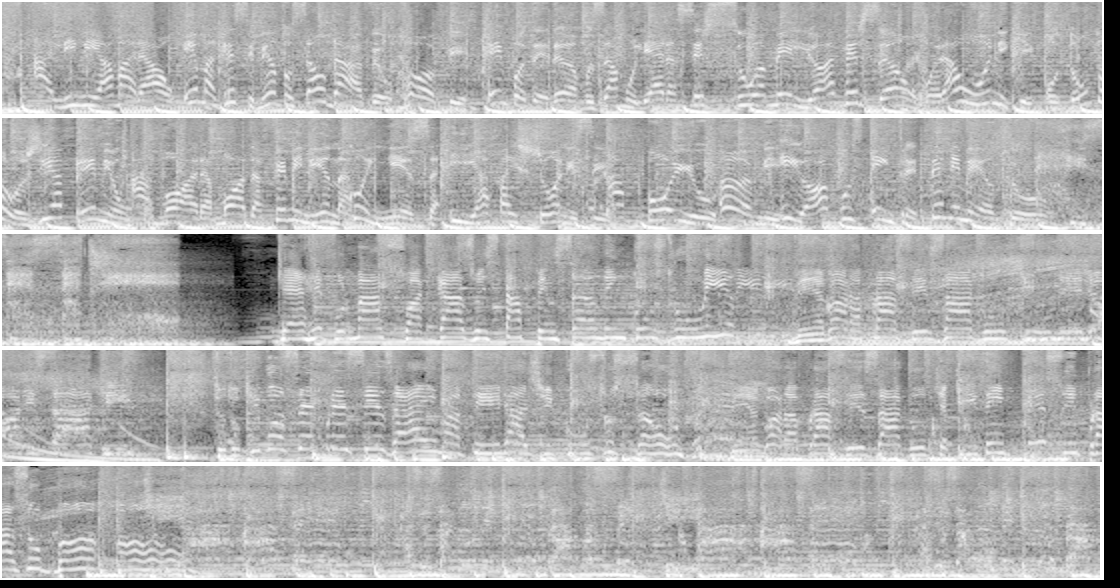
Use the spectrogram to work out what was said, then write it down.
Aline Amaral, emagrecimento saudável. Hope, empoderamos a mulher a ser sua melhor versão. Oral Unique, odontologia premium. Amora, moda feminina. Conheça e apaixone-se. Apoio, ame e Opus Entretenimento. Quer reformar sua casa ou está pensando em construir? Vem agora pra Zezago que o melhor está aqui. Tudo que você precisa em materiais de construção. Vem agora pra Zezago que aqui tem preço e prazo bom.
